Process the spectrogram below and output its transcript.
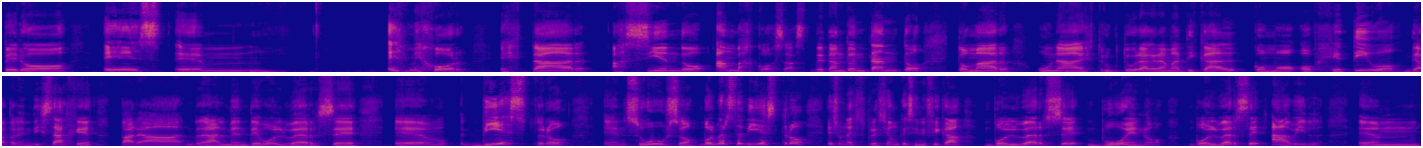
pero es, em, es mejor estar haciendo ambas cosas, de tanto en tanto tomar una estructura gramatical como objetivo de aprendizaje para realmente volverse em, diestro en su uso. Volverse diestro es una expresión que significa volverse bueno, volverse hábil. Em,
